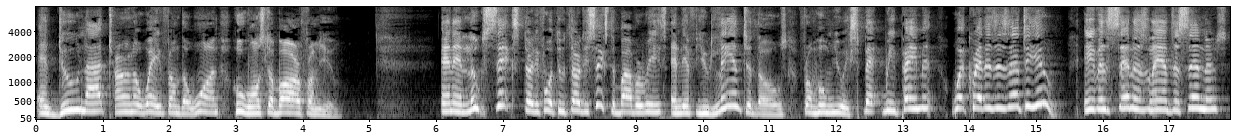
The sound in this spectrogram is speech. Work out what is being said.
and do not turn away from the one who wants to borrow from you. And in Luke 6, 34 through 36, the Bible reads, And if you lend to those from whom you expect repayment, what credit is that to you? Even sinners lend to sinners,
